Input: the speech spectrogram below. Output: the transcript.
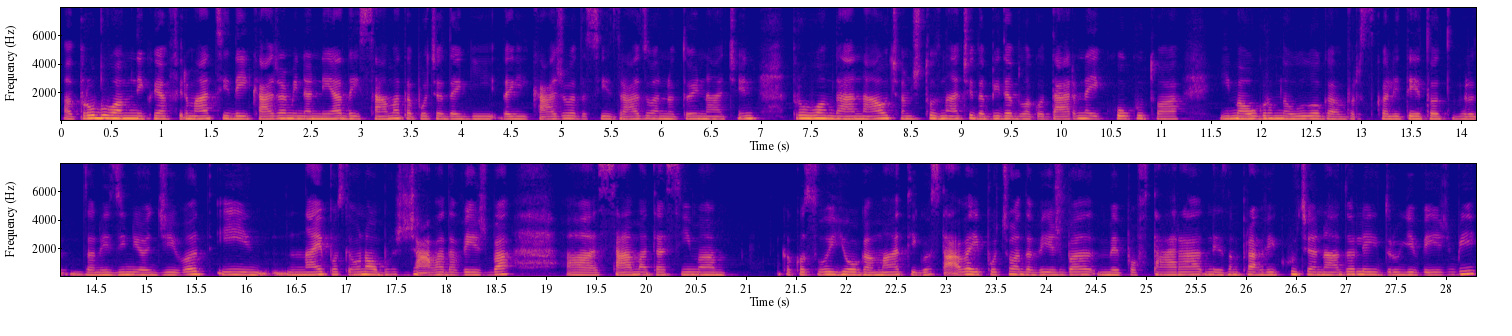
А, пробувам некои афирмации да ја кажам и на неа да и самата да почне да ги, да ги кажува, да се изразува на тој начин. Пробувам да ја научам што значи да биде благодарна и колку тоа има огромна улога врз квалитетот за нејзиниот живот и најпосле она обожава да вежба. А, самата си има како свој йога мат и го става и почнува да вежба, ме повтара, не знам, прави куќа надоле и други вежби.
